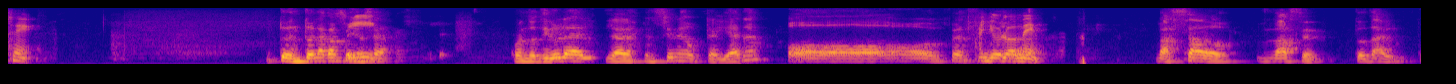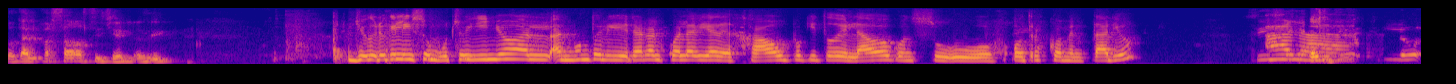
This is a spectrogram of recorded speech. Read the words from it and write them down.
Sí, en toda la campaña. Sí. O sea, cuando tiró la, la- las pensiones australianas, ¡oh! Yo lo amé. Basado, base, total, total basado a Sichel, así. Yo creo que le hizo mucho guiño al, al mundo liberal al cual había dejado un poquito de lado con sus otros comentarios. Sí, sí, lo-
